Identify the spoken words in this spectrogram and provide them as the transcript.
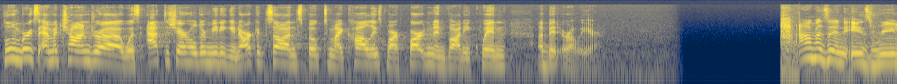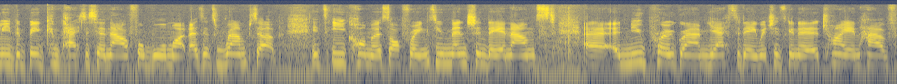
Bloomberg's Emma Chandra was at the shareholder meeting in Arkansas and spoke to my colleagues Mark Barton and Vonnie Quinn a bit earlier. Amazon is really the big competitor now for Walmart as it's ramped up its e-commerce offerings. You mentioned they announced uh, a new program yesterday which is going to try and have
